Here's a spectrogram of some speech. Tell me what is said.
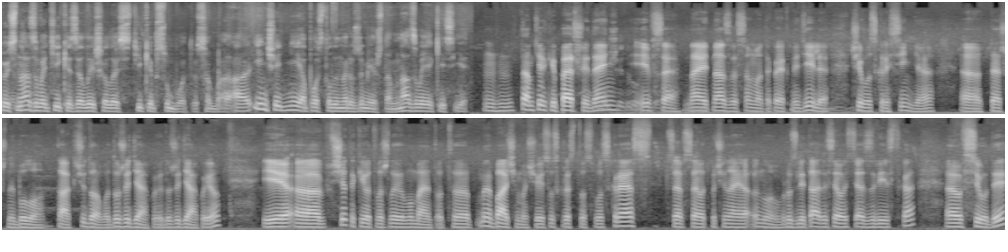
Тобто назва тільки залишилась тільки в суботу, саба. Да. а інші дні апостоли не розуміють, що там назви якісь є. Угу. Там тільки перший день і все. Навіть назви саме такої, як неділя чи Воскресіння, е, теж не було. Так, чудово, дуже дякую, дуже дякую. І е, ще такий от важливий момент. От е, ми бачимо, що Ісус Христос Воскрес, це все от починає ну, розлітатися, ось ця звістка е, всюди.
